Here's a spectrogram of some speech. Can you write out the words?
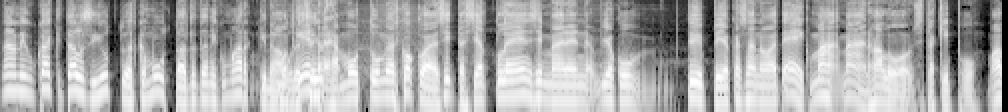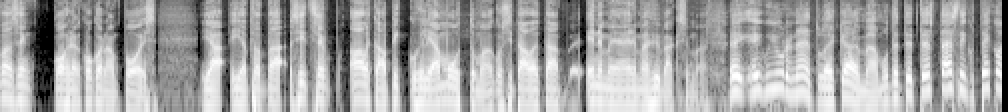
nämä on niin kuin kaikki tällaisia juttuja, jotka muuttaa tätä niin kuin markkinaa. Mut mutta genrehän se... muuttuu myös koko ajan, sitten sieltä tulee ensimmäinen joku tyyppi, joka sanoo, että ei, kun mä, mä en halua sitä kipua, mä otan sen kohdan kokonaan pois. Ja, ja tota, sitten se alkaa pikkuhiljaa muuttumaan, kun sitä aletaan enemmän ja enemmän hyväksymään. Ei, ei kun juuri näin tulee käymään, mutta tässä niinku teko,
